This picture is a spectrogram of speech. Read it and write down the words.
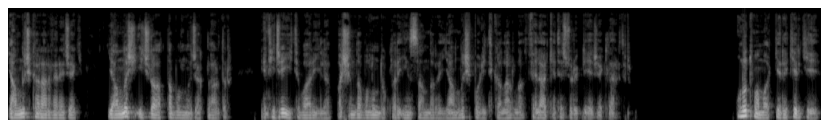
yanlış karar verecek, yanlış icraatta bulunacaklardır. Netice itibarıyla başında bulundukları insanları yanlış politikalarla felakete sürükleyeceklerdir. Unutmamak gerekir ki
